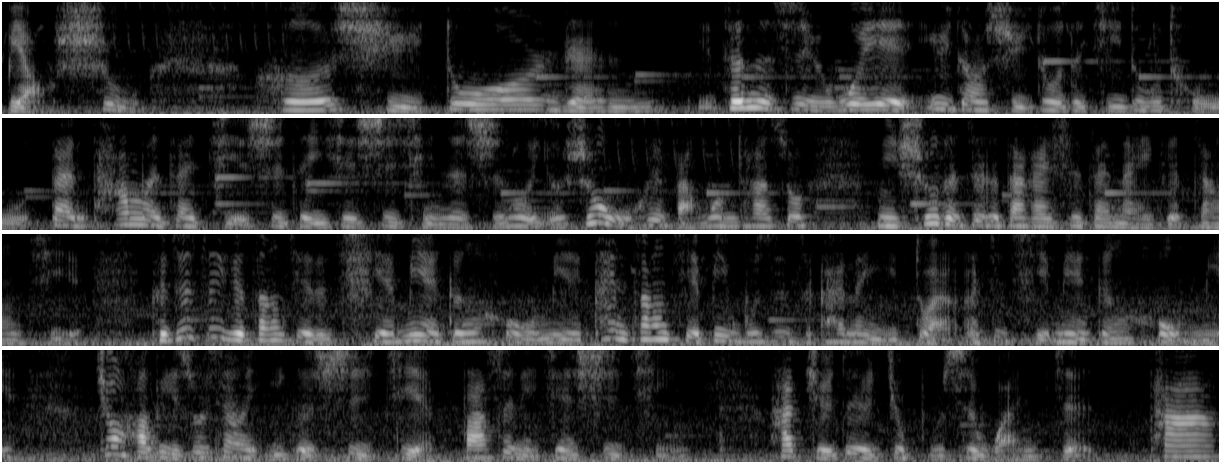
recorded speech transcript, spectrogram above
表述，和许多人，真的是我也遇到许多的基督徒，但他们在解释这一些事情的时候，有时候我会反问他说：“你说的这个大概是在哪一个章节？”可是这个章节的前面跟后面，看章节并不是只看那一段，而是前面跟后面。就好比说，像一个事件发生了一件事情，它绝对就不是完整。它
